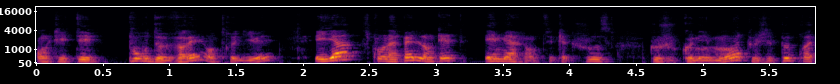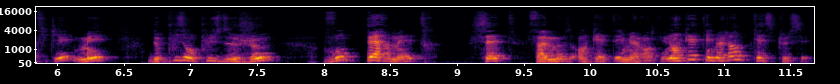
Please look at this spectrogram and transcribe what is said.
enquêter pour de vrai, entre guillemets. Et il y a ce qu'on appelle l'enquête émergente. C'est quelque chose que je connais moins, que j'ai peu pratiqué, mais de plus en plus de jeux vont permettre cette fameuse enquête émergente. Une enquête émergente, qu'est-ce que c'est?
